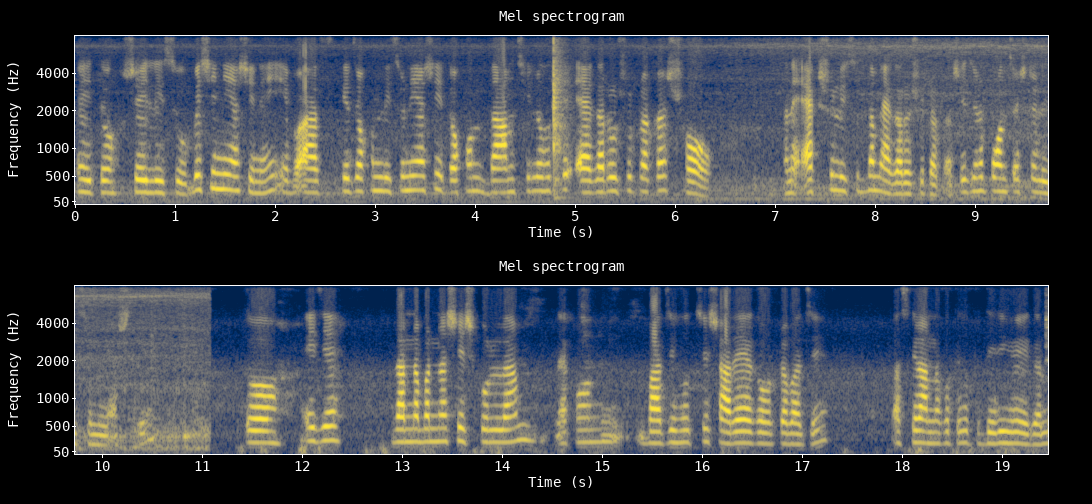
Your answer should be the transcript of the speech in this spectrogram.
এই তো সেই লিচু। বেশি নিয়ে আসি নাই। এবার আজকে যখন লিচু নিয়ে আসি, তখন দাম ছিল হচ্ছে এগারোশো টাকা শ। মানে একশো লিচুর দাম এগারোশো টাকা। সেই জন্য পঞ্চাশটা লিচু নিয়ে আসছি। তো এই যে রান্না বান্না শেষ করলাম। এখন বাজে হচ্ছে সাড়ে এগারোটা বাজে। আজকে রান্না করতে করতে দেরি হয়ে গেল।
